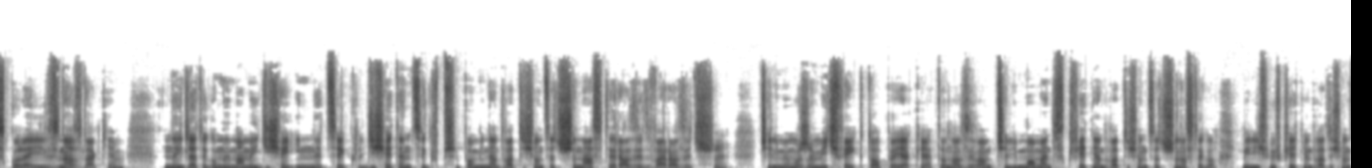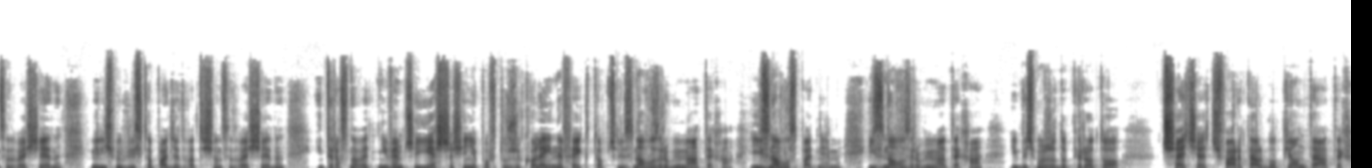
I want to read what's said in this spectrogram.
z kolei z Nasdaqiem. No i dlatego my mamy dzisiaj inny cykl. Dzisiaj ten cykl przypomina 2013 razy 2 razy 3. Czyli my możemy mieć fake topy, jak ja to nazywam, czyli moment z kwietnia 2013. Mieliśmy w kwietniu 2021, mieliśmy w listopadzie 2021 i teraz nawet nie wiem, czy jeszcze się nie powtórzy kolejny fake top, czyli znowu zrobimy ATH i znowu spadniemy. I znowu zrobimy ATH i być może dopiero to trzecie, czwarte albo piąte ATH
